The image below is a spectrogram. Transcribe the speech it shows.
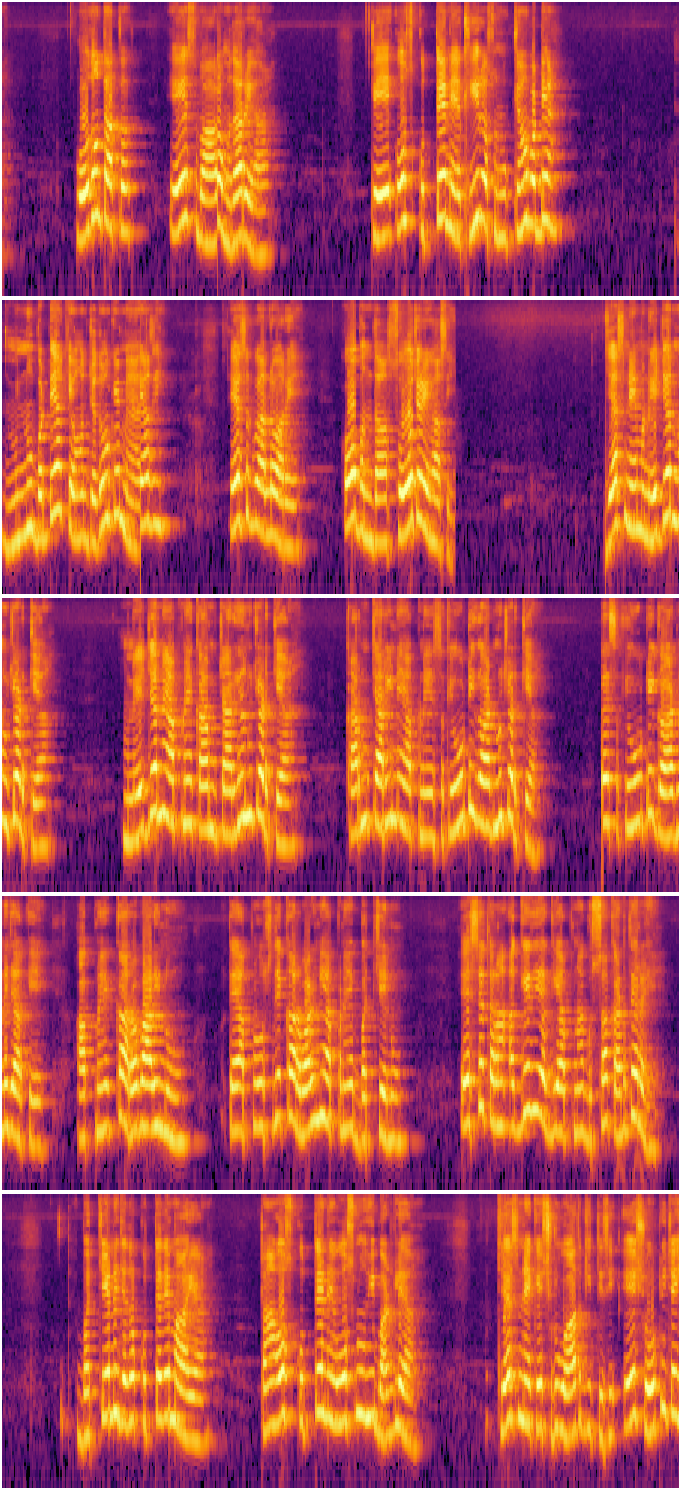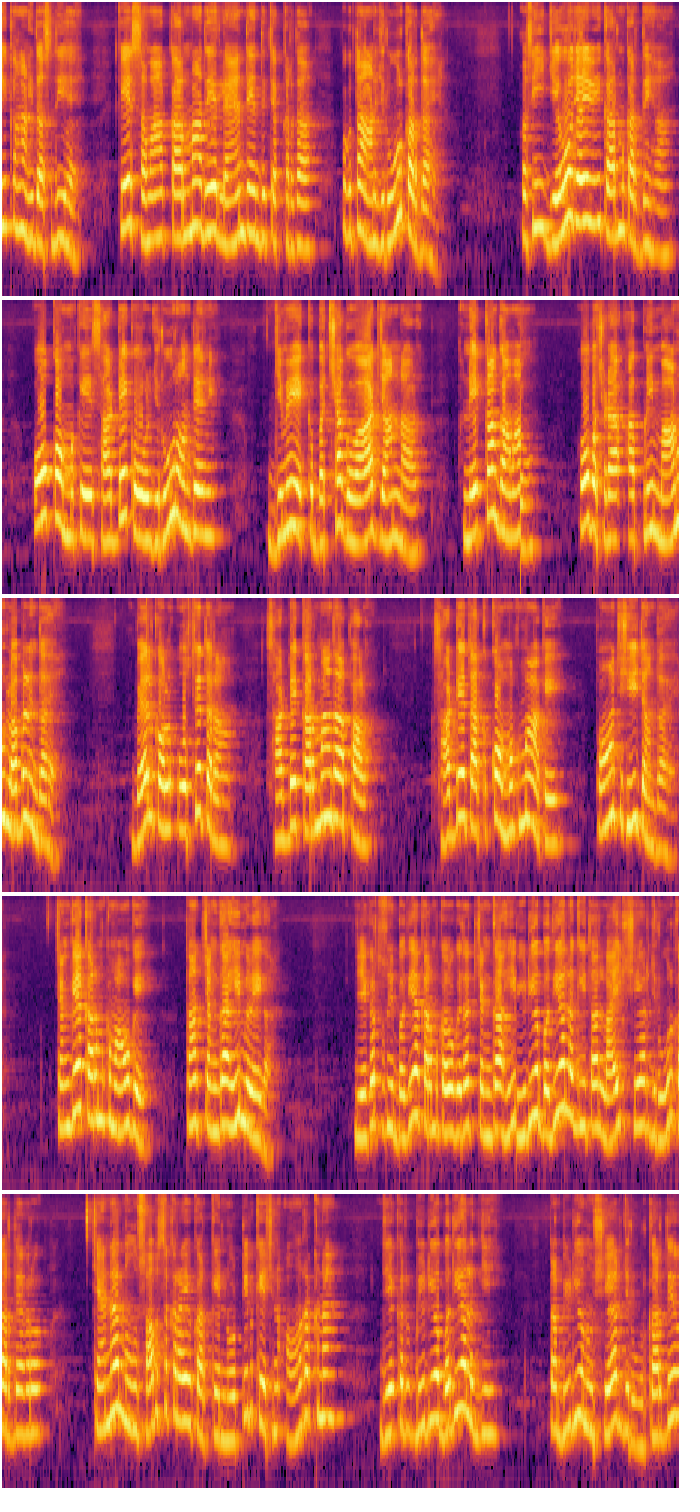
ਉਦੋਂ ਤੱਕ ਇਹ ਸਵਾਲ ਘੁੰਮਦਾ ਰਿਹਾ ਕਿ ਉਸ ਕੁੱਤੇ ਨੇ ਅਖੀਰ ਉਸ ਨੂੰ ਕਿਉਂ ਵੱਢਿਆ? ਮੈਨੂੰ ਵੱਢਿਆ ਕਿਉਂ? ਜਦੋਂ ਕਿ ਮੈਂ ਕਿਹਾ ਸੀ, ਇਸ ਗੱਲ ਬਾਰੇ ਉਹ ਬੰਦਾ ਸੋਚ ਰਿਹਾ ਸੀ। ਜਿਸ ਨੇ ਮੈਨੇਜਰ ਨੂੰ ਝੜਕਿਆ, ਮੈਨੇਜਰ ਨੇ ਆਪਣੇ ਕਰਮਚਾਰੀਆਂ ਨੂੰ ਝੜਕਿਆ, ਕਰਮਚਾਰੀ ਨੇ ਆਪਣੇ ਸਿਕਿਉਰਿਟੀ ਗਾਰਡ ਨੂੰ ਝੜਕਿਆ। ਤੇ ਸਿਕਿਉਰਿਟੀ ਗਾਰਡ ਨੇ ਜਾ ਕੇ ਆਪਣੇ ਘਰ ਵਾਲੀ ਨੂੰ ਤੇ ਆਪ, ਉਸਦੇ ਘਰ ਵਾਲੀ ਨੇ ਆਪਣੇ ਬੱਚੇ ਨੂੰ ਇਸੇ ਤਰ੍ਹਾਂ ਅੱਗੇ ਦੀ ਅੱਗੇ ਆਪਣਾ ਗੁੱਸਾ ਕੱਢਦੇ ਰਹੇ। ਬੱਚੇ ਨੇ ਜਦੋਂ ਕੁੱਤੇ ਦੇ ਮਾਰਿਆ, ਤਾਂ ਉਸ ਕੁੱਤੇ ਨੇ ਉਸ ਨੂੰ ਹੀ ਵੱਢ ਲਿਆ। ਜਿਸ ਨੇ ਕਿ ਸ਼ੁਰੂਆਤ ਕੀਤੀ ਸੀ। ਇਹ ਛੋਟੀ ਜਿਹੀ ਕਹਾਣੀ ਦੱਸਦੀ ਹੈ ਕਿ ਸਮਾਂ ਕਰਮਾਂ ਦੇ ਲੈਣ ਦੇਣ ਦੇ ਚੱਕਰ ਦਾ ਭੁਗਤਾਨ ਜ਼ਰੂਰ ਕਰਦਾ ਹੈ। ਅਸੀਂ ਜਿਹੋ ਜਿਹੇ ਵੀ ਕਰਮ ਕਰਦੇ ਹਾਂ, ਉਹ ਘੁੰਮ ਕੇ ਸਾਡੇ ਕੋਲ ਜ਼ਰੂਰ ਆਉਂਦੇ ਨੇ। ਜਿਵੇਂ ਇੱਕ ਬੱਚਾ ਗਵਾਚ ਜਾਣ ਨਾਲ ਅਨੇਕਾਂ ਗਾਵਾਂ ਤੋਂ ਉਹ ਬਛੜਾ ਆਪਣੀ ਮਾਂ ਨੂੰ ਲੱਭ ਲੈਂਦਾ ਹੈ। ਬਿਲਕੁਲ ਉਸੇ ਤਰ੍ਹਾਂ ਸਾਡੇ ਕਰਮਾਂ ਦਾ ਫਲ ਸਾਡੇ ਤੱਕ ਘੁੰਮ ਘੁਮਾ ਕੇ ਪਹੁੰਚ ਹੀ ਜਾਂਦਾ ਹੈ। ਚੰਗੇ ਕਰਮ ਕਮਾਓਗੇ ਤਾਂ ਚੰਗਾ ਹੀ ਮਿਲੇਗਾ। ਜੇਕਰ ਤੁਸੀਂ ਵਧੀਆ ਕਰਮ ਕਰੋਗੇ ਤਾਂ ਚੰਗਾ ਹੀ ਵੀਡੀਓ ਵਧੀਆ ਲੱਗੀ ਤਾਂ ਲਾਈਕ, ਸ਼ੇਅਰ ਜ਼ਰੂਰ ਕਰ ਦਿਆ ਕਰੋ। ਚੈਨਲ ਨੂੰ ਸਬਸਕ੍ਰਾਈਬ ਕਰਕੇ ਨੋਟੀਫਿਕੇਸ਼ਨ ਔਨ ਰੱਖਣਾ। ਜੇਕਰ ਵੀਡੀਓ ਵਧੀਆ ਲੱਗੀ ਤਾਂ ਵੀਡੀਓ ਨੂੰ ਸ਼ੇਅਰ ਜ਼ਰੂਰ ਕਰ ਦਿਓ।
